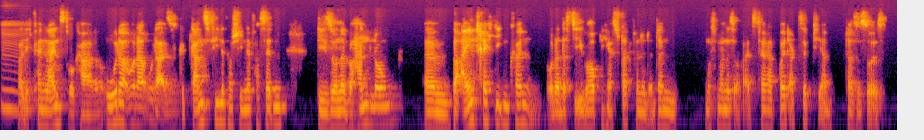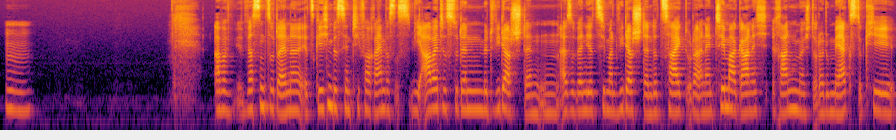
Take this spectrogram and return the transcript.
mhm. weil ich keinen Leidensdruck habe. Oder, oder, oder. Also es gibt ganz viele verschiedene Facetten, die so eine Behandlung ähm, beeinträchtigen können oder dass die überhaupt nicht erst stattfindet. Und dann muss man das auch als Therapeut akzeptieren, dass es so ist. Mhm. Aber was sind so deine, jetzt gehe ich ein bisschen tiefer rein, was ist, wie arbeitest du denn mit Widerständen? Also wenn jetzt jemand Widerstände zeigt oder an ein Thema gar nicht ran möchte oder du merkst, okay,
